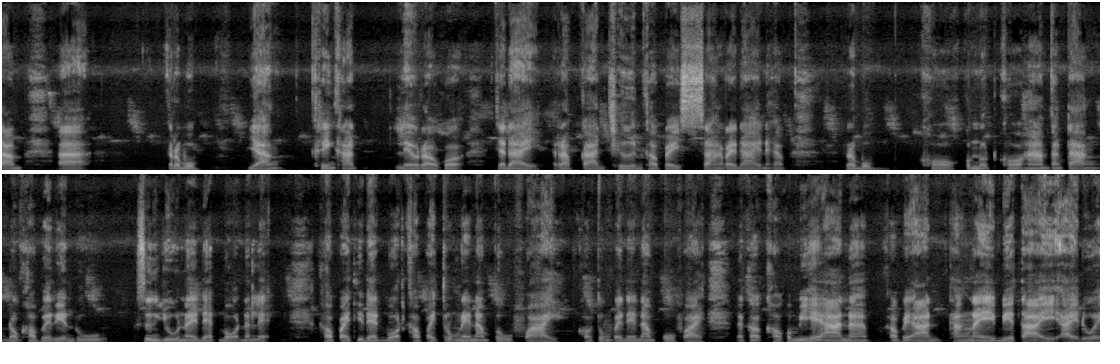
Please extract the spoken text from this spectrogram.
ตามระบบอย่างเคร่งครัด แล้วเราก็จะได้รับการเชิญเข้าไปสร้างรายได้นะครับ ระบบข้อกำหนดข้อห้ามต่างๆ เราเข้าไปเรียนรู้ ซึ่งอยู่ในแดชบอร์ดนั่นแหละ เข้าไปที่แดชบอร์ดเข้าไปตรงแนะนำโปรไฟล์เขาตรงไปแนะนำโปรไฟล์ แล้วก็เขาก็มีให้อ่านนะครับ เข้าไปอ่านทั้งในเบต้า AI ด้วย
